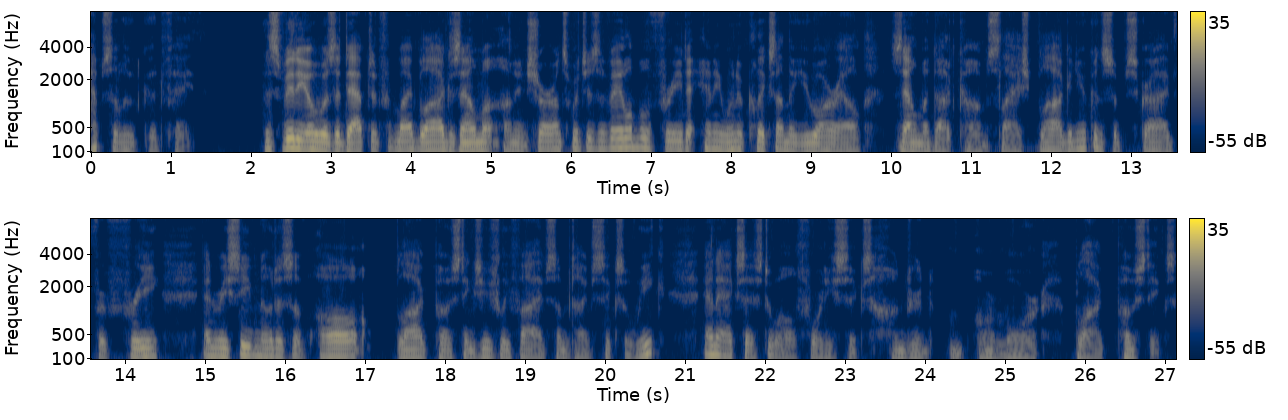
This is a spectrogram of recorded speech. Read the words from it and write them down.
absolute good faith. This video was adapted from my blog, Zalma on Insurance, which is available free to anyone who clicks on the URL zalma.com slash blog, and you can subscribe for free and receive notice of all blog postings, usually five, sometimes six a week, and access to all 4,600 or more blog postings.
